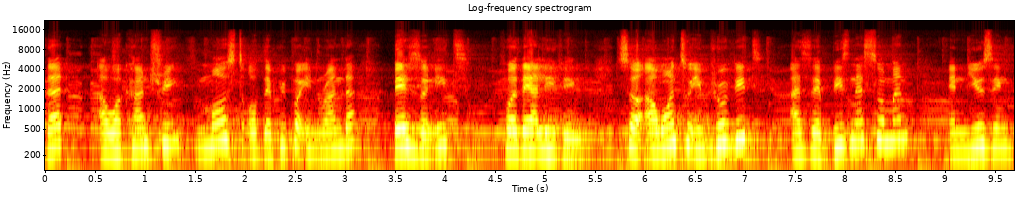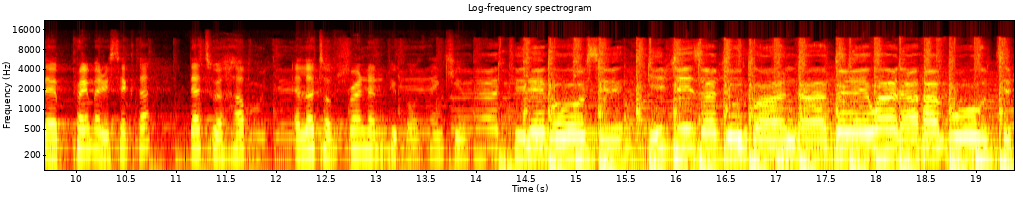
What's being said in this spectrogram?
that our country most of the people in rwanda base on it for their living. So i want to improve it as a businesswoman and using the primary sector that will help a lot of Rwandan people. Thank you. ibyiza by'u rwanda dore warahavutse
